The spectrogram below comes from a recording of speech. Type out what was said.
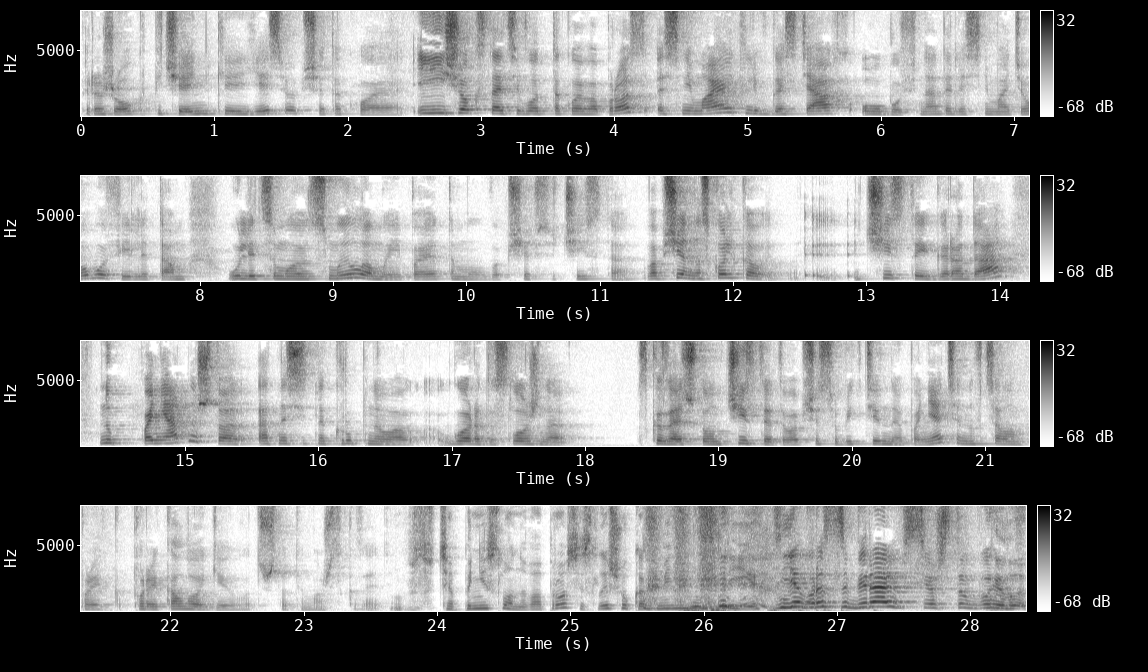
пирожок, печеньки, есть вообще такое? И еще, кстати, вот такой вопрос, снимают ли в гостях обувь? Надо ли снимать обувь или там улицы моют с мылом, и поэтому вообще все чисто? Вообще, насколько э, чистые города? Ну, понятно, что относительно крупного города сложно сказать, что он чистый, это вообще субъективное понятие, но в целом про, про экологию, вот что ты можешь сказать? Тебя понесло на вопросы, слышу как минимум три. Я просто собираю все, что было.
